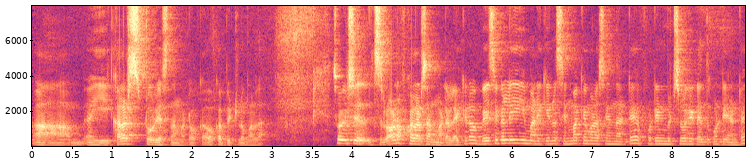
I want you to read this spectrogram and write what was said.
uh, ఈ కలర్స్ స్టోర్ చేస్తుంది అనమాట ఒక ఒక బిట్లో మళ్ళీ. So it's it's lot of colours అనమాట లైక్ యూనో బేసికలీ మనకి యూనో సినిమా కెమెరాస్ ఏంటంటే ఫోర్టీన్ బిట్స్లో గిట్ ఎందుకుంటాయి అంటే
